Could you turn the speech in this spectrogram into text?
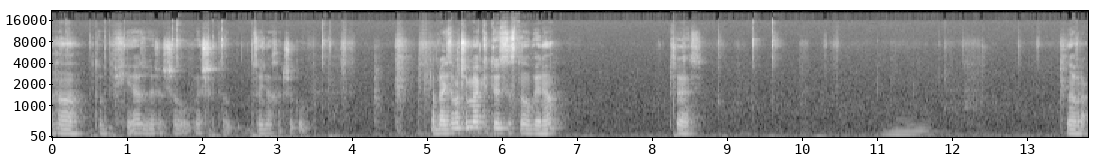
Aha, to Jezu, jeszcze trzeba jeszcze to coś na haczyku. Dobra, i zobaczymy jaki to jest system łowienia. Co jest? Dobra.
